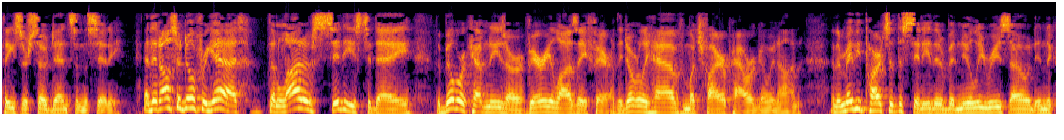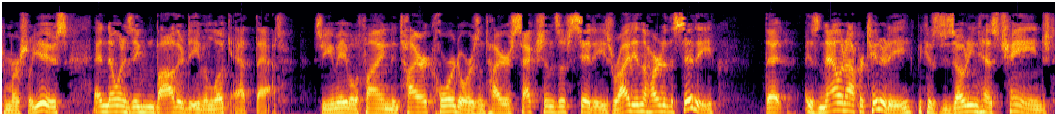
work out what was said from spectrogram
Things are so dense in the city. And then also don't forget that a lot of cities today, the billboard companies are very laissez-faire. They don't really have much firepower going on. And there may be parts of the city that have been newly rezoned into commercial use, and no one has even bothered to even look at that. So you may be able to find entire corridors, entire sections of cities right in the heart of the city that is now an opportunity because zoning has changed,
